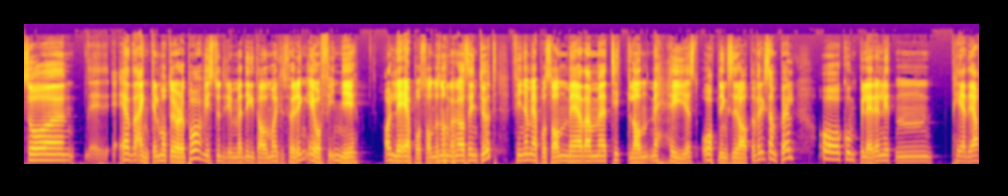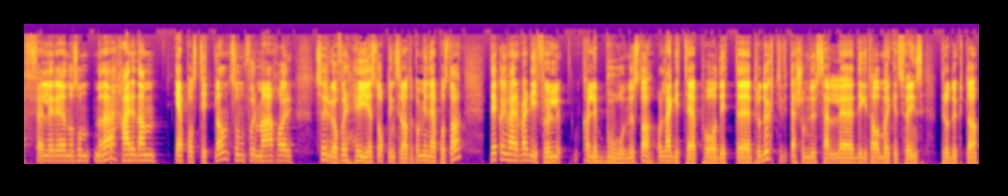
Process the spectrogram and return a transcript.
Så en enkel måte å gjøre det på hvis du driver med digital markedsføring, er å finne alle e-postene du noen gang har sendt ut. Finn de e-postene med de titlene med høyest åpningsrate, f.eks., og kompilere en liten PDF eller noe sånt med det. Her er de e-posttitlene som for meg har sørga for høyest åpningsrate på mine e-poster. Det kan være verdifull kall det bonus da, å legge til på ditt eh, produkt dersom du selger digital markedsføringsprodukter.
